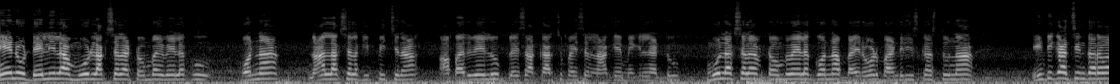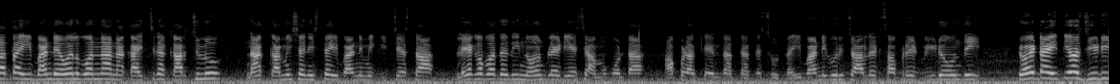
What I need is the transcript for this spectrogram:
నేను ఢిల్లీలో మూడు లక్షల తొంభై వేలకు కొన్న నాలుగు లక్షలకు ఇప్పించిన ఆ పదివేలు ప్లస్ ఆ ఖర్చు పైసలు నాకే మిగిలినట్టు మూడు లక్షల తొంభై వేలకు కొన్న బై రోడ్ బండి తీసుకొస్తున్నా. ఇంటికి వచ్చిన తర్వాత ఈ బండి ఎవరు కొన్నా నాకు ఇచ్చిన ఖర్చులు నాకు కమిషన్ ఇస్తే ఈ బండి మీకు ఇచ్చేస్తా. లేకపోతే దీన్ని నోన్ ప్లేట్ చేసి అమ్ముకుంటా. అప్పుడు అత్తే ఎంత అత్తే అత్తే చూస్తా ఈ బండి గురించి ఆల్రెడీ సపరేట్ వీడియో ఉంది. Toyota Etios GD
